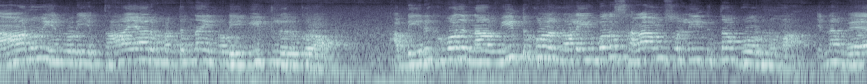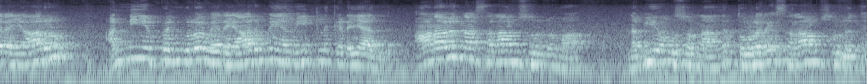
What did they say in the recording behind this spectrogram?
நானும் என்னுடைய தாயார் மட்டும்தான் என்னுடைய வீட்டில் இருக்கிறோம். அப்படி இருக்கும்போது நான் வீட்டுக்குள்ள நுழையும் போது சலாம் சொல்லிட்டு தான் போகணுமா? ஏன்னா வேற யாரும் அந்நிய பெண்களோ வேற யாருமே என் வீட்டில் கிடையாது. ஆனாலும் நான் சலாம் சொல்லணுமா? நபி அவங்க சொன்னாங்க தோழரே சலாம் சொல்லுங்க.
